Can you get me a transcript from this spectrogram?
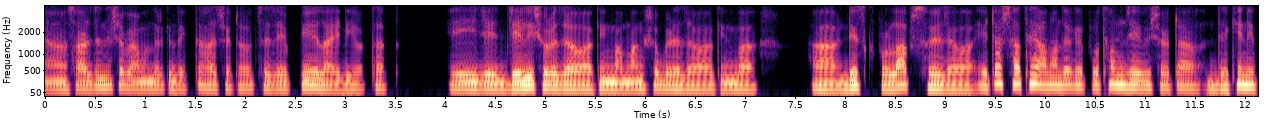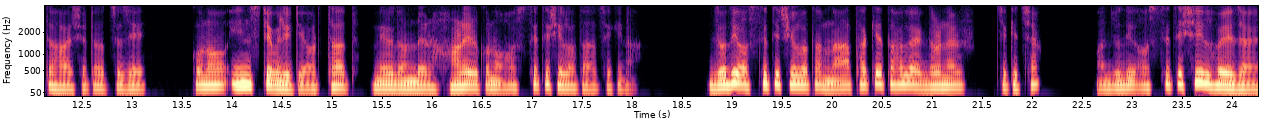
আ, সার্জন হিসেবে আমাদেরকে দেখতে হয় সেটা হচ্ছে যে পিএলআইডি অর্থাৎ এই যে জেলি সরে যাওয়া কিংবা মাংস বেড়ে যাওয়া কিংবা ডিস্ক প্রোলাপস হয়ে যাওয়া, এটার সাথে আমাদেরকে ১ম যে বিষয়টা দেখে নিতে হয় সেটা হচ্ছে যে কোনো ইনস্টেবিলিটি অর্থাৎ মেরুদণ্ডের হাড়ের কোনো অস্থিতিশীলতা আছে কিনা। যদি অস্থিতিশীলতা না থাকে তাহলে এক ধরনের চিকিৎসা। আর যদি অস্থিতিশীল হয়ে যায়,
